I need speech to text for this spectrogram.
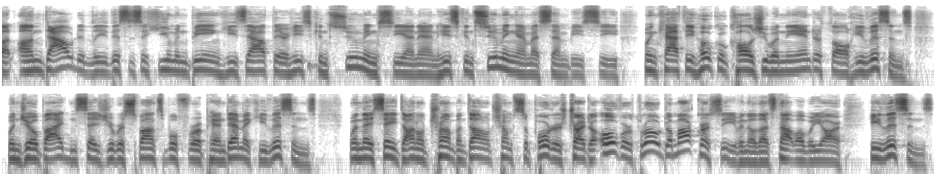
But undoubtedly, this is a human being. He's out there. He's consuming CNN. He's consuming MSNBC. When Kathy Hochul calls you a Neanderthal, he listens. When Joe Biden says you're responsible for a pandemic, he listens when they say Donald Trump and Donald Trump's supporters tried to overthrow democracy, even though that's not what we are. He listens.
